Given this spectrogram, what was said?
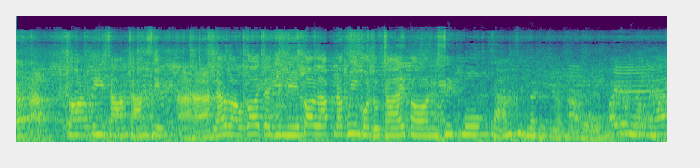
ครับ ตอนตี3อ่าฮะ30แล้วเราก็จะยินดีต้อนรับนักวิ่งคนสุดท้ายตอน 10 โมง 30 นาที ครับผม ไม่ต้องห่วงนะครับ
